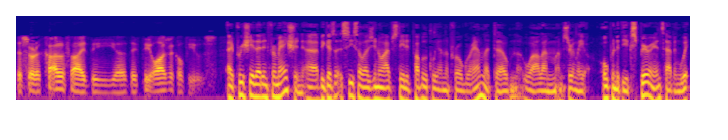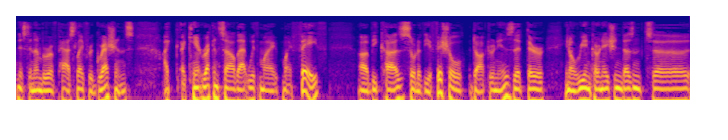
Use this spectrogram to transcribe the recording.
that sort of codified the uh, the theological views. I appreciate that information uh, because uh, Cecil, as you know, I've stated publicly on the program that uh, while I'm, I'm, certainly open to the experience, having witnessed a number of past life regressions, I, I can't reconcile that with my my faith. Uh, because sort of the official doctrine is that there, you know, reincarnation doesn't uh,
